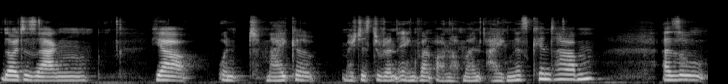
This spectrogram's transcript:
Leute sagen, ja, und Maike, möchtest du dann irgendwann auch noch mal ein eigenes Kind haben? Also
